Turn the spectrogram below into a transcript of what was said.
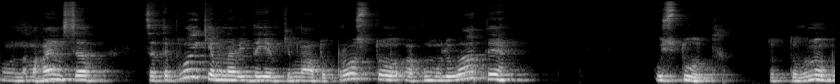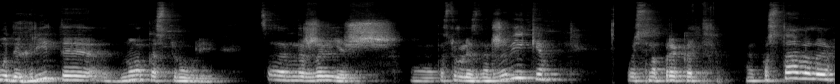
намагаємося це тепло, яке вона віддає в кімнату, просто акумулювати ось тут. Тобто воно буде гріти дно каструлі. Це нержавіж, е, каструля з нержавійки. Ось, наприклад, поставили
